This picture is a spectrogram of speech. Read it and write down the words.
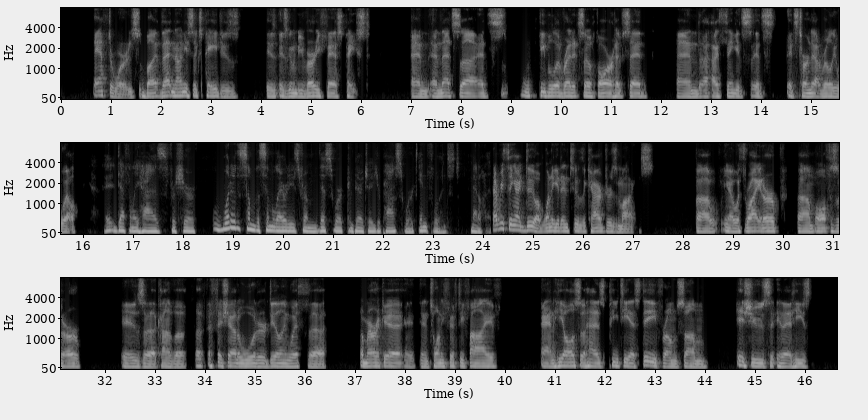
afterwards, but that 96 pages is is going to be very fast paced, and and that's uh, it's people have read it so far have said, and I think it's it's it's turned out really well. It definitely has for sure. What are the, some of the similarities from this work compared to your past works influenced Metalhead? Everything I do, I want to get into the characters' minds. Uh, you know, with Riot Earp, um, Officer Earp is uh, kind of a, a, fish out of water dealing with uh, America in, in 2055. And he also has PTSD from some issues that he's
